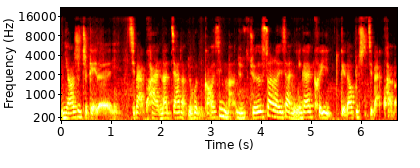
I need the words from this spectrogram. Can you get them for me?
你要是只给了几百块，那家长就会不高兴嘛，就觉得算了一下，你应该可以给到不止几百块吧。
